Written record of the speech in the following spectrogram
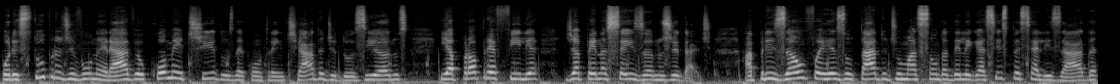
por estupro de vulnerável cometidos né, contra a enteada de 12 anos e a própria filha de apenas 6 anos de idade. A prisão foi resultado de uma ação da Delegacia Especializada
